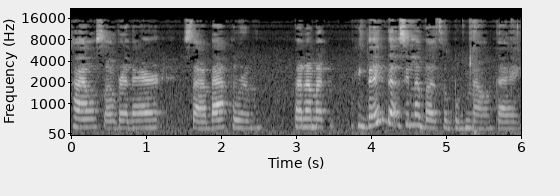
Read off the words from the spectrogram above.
tiles over there, sa bathroom, para mag higda-higda sila ba sa bugnaw kay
